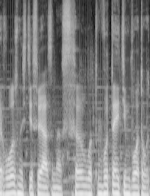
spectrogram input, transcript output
нервозности связано с вот, вот этим вот, вот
